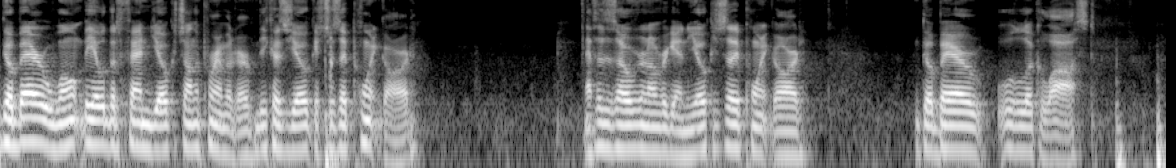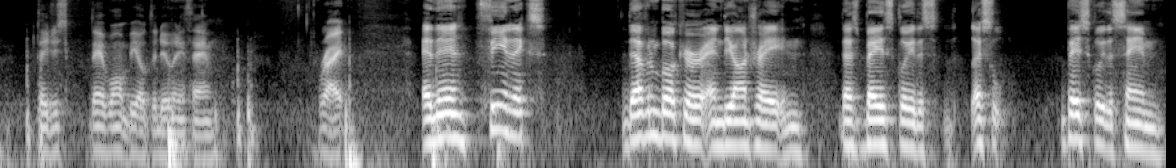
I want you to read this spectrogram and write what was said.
Gobert won't be able to defend Jokic on the perimeter because Jokic is a point guard. I've said this over and over again. Jokic is a point guard. Gobert will look lost. They just they won't be able to do anything. Right. And then Phoenix, Devin Booker and DeAndre Ayton. That's basically this. That's basically the same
